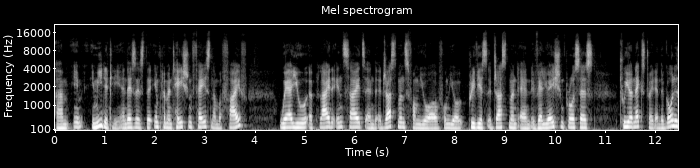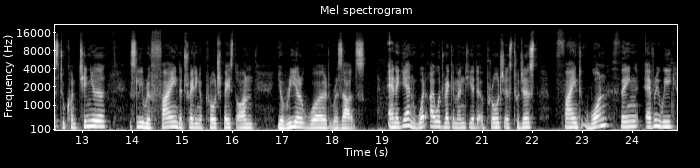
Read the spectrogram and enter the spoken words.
um, Im- immediately. And this is the implementation phase number five, where you apply the insights and the adjustments from your from your previous adjustment and evaluation process to your next trade. And the goal is to continuously refine the trading approach based on your real world results. And again, what I would recommend here the approach is to just find one thing every week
